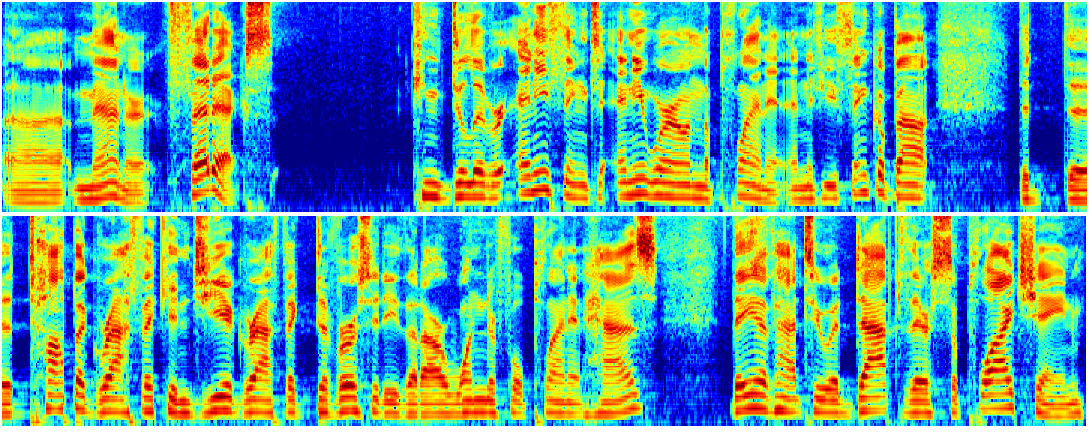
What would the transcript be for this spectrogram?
uh, manner. FedEx can deliver anything to anywhere on the planet. And if you think about the, the topographic and geographic diversity that our wonderful planet has, they have had to adapt their supply chain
